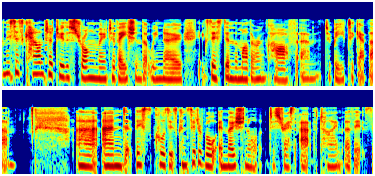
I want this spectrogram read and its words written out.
and this is counter to the strong motivation that we know exists in the mother and calf um, to be together. Uh, and this causes considerable emotional distress at the time of its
